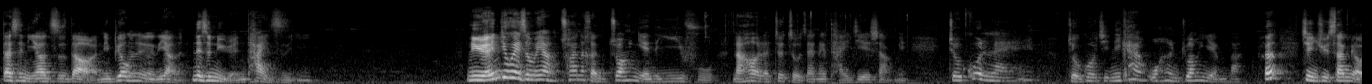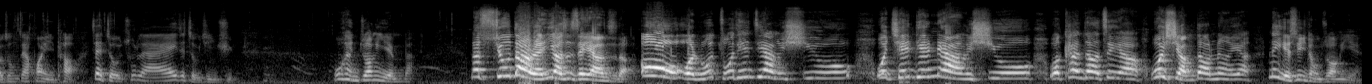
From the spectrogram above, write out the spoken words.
但是你要知道啊，你不用那种样子，那是女人态之一。女人就会怎么样？穿的很庄严的衣服，然后呢，就走在那个台阶上面，走过来，走过去。你看我很庄严吧？进去三秒钟，再换一套，再走出来，再走进去。我很庄严吧？那修道人要是这样子的，哦，我昨昨天这样修，我前天那样修，我看到这样，我想到那样，那也是一种庄严，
